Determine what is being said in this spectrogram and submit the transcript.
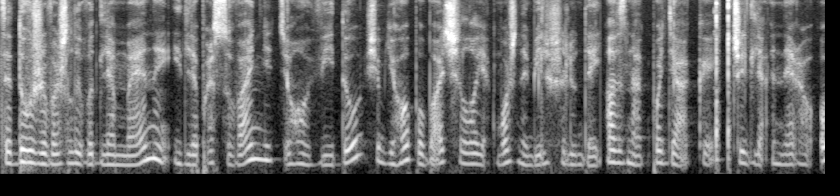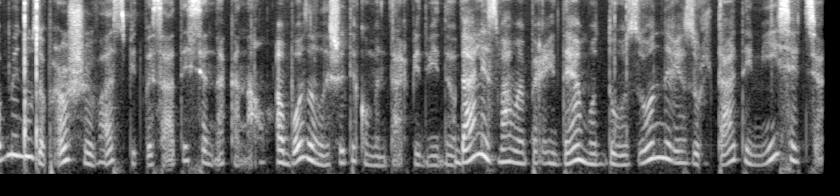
Це дуже важливо для мене і для просування цього відео, щоб його побачило як можна більше людей. А в знак подяки чи для енергообміну запрошую вас підписатися на канал або залишити коментар під відео. Далі з вами перейдемо до зони результати місяця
